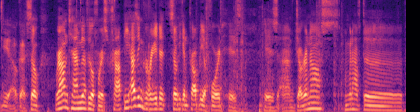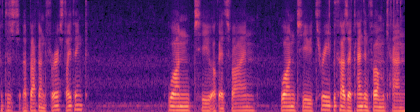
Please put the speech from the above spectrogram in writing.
yeah, okay. So, round 10, we have to go for his trap. He hasn't graded, so he can probably afford his his um, Juggernaut. I'm gonna have to put this uh, back on first, I think. One, two, okay, it's fine. One, two, three, because a cleansing foam can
